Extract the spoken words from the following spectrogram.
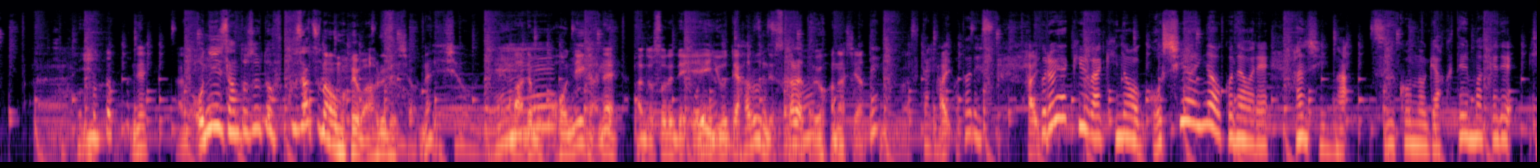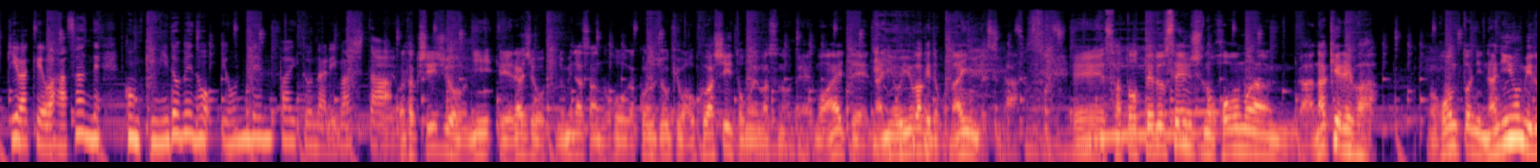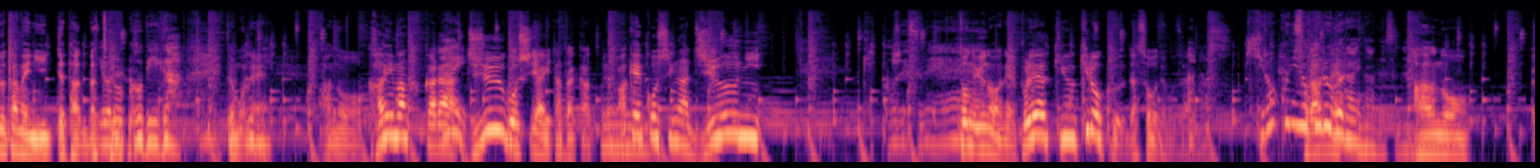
ね、あのお兄さんとすると複雑な思いはあるでしょうね。でしょうね。まあでもご本人がねあのそれでええ言うてはるんですからというお話だとね思います。二人はい。のことです、はい。プロ野球は昨日5試合が行われ阪神は痛恨の逆転負けで引き分けを挟んで今季2度目の4連敗となりました。えー私以上に、えーラジオの皆さんの方がこの状況はお詳しいと思いますのでもうあえて何を言うわけでもないんですがすね。えー、佐藤輝選手のホームランがなければ本当に何を見るために行ってたんだという。喜びが。でもねあの開幕からはい。15試合戦って負け越しが12に結構ですね。というのはねプロ野球記録だそうでございます。記録に残るぐらいなんですね。あの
